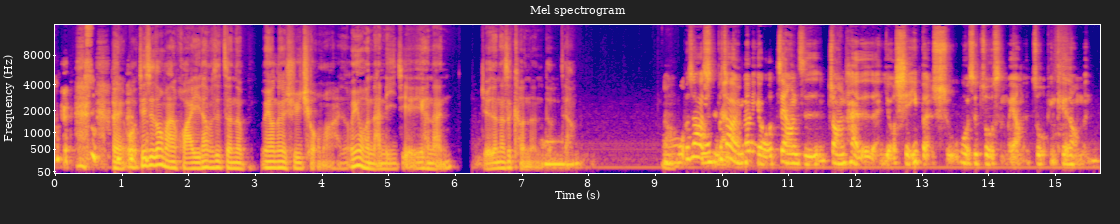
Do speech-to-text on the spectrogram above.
对，我其实都蛮怀疑他们是真的没有那个需求嘛？还是因为我很难理解，也很难觉得那是可能的这样。嗯，我不知道不知道有没有有这样子状态的人，有写一本书，或者是做什么样的作品，可以让我们。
